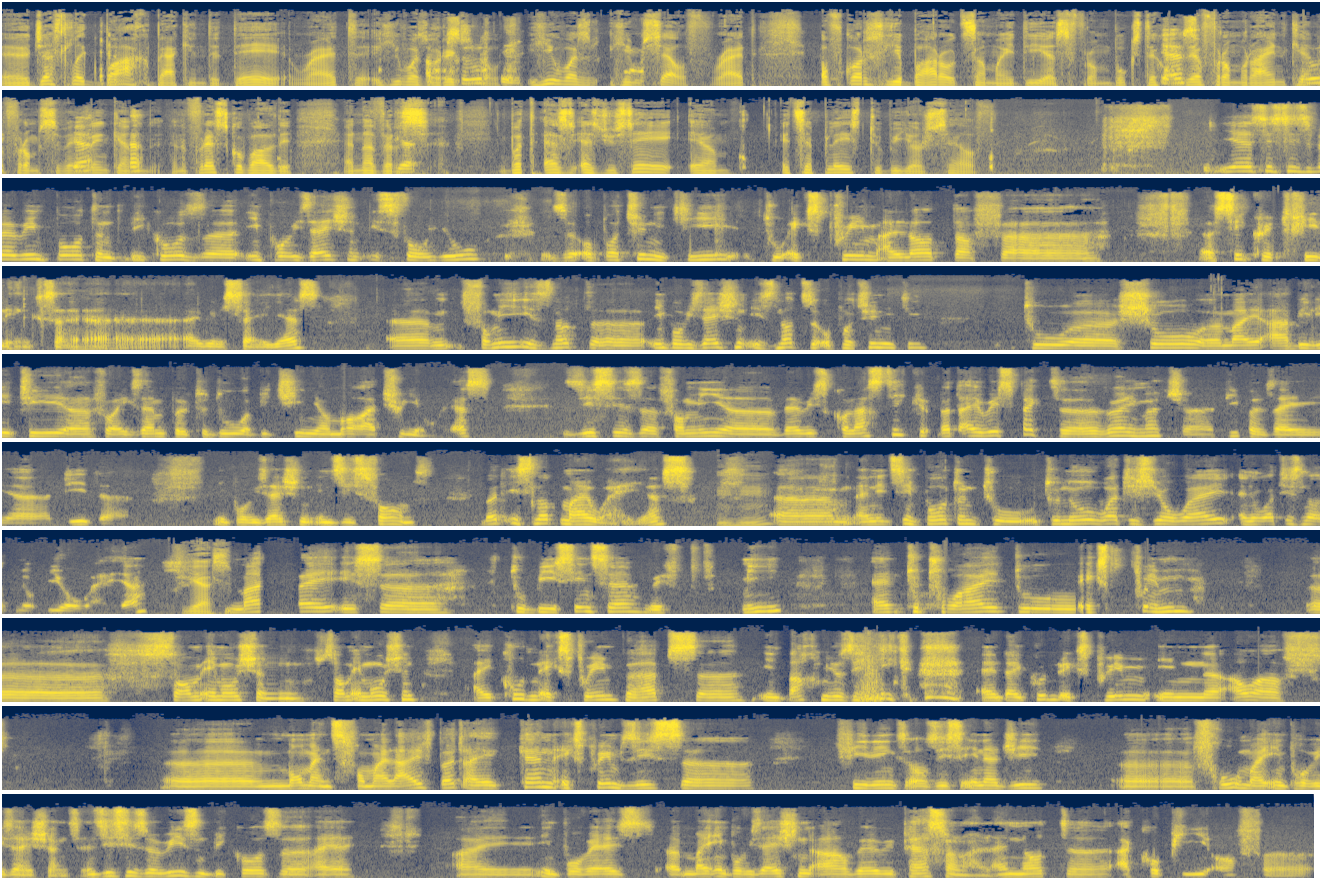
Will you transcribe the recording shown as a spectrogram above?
Uh, just like Bach back in the day, right? He was original. Absolutely. He was himself, right? Of course, he borrowed some ideas from Buxtehude, Yes. from Reinken, from Sweelinck, and, and Frescobaldi, and others. But as as you say, um, it's a place to be yourself. Yes, this is very important because uh, improvisation is for you the opportunity to express a lot of uh, uh, secret feelings. Uh, I will say yes. Um, for me, is not uh, improvisation is not the opportunity to uh, show my ability, for example, to do a Piccini or Mora trio. Yes, this is uh, for me uh, very scholastic, but I respect uh, very much uh, people they uh, did uh, improvisation in these forms. But it's not my way, yes, hmm um, and it's important to to know what is your way and what is not no- your way. Yeah, Yes. my way is uh, to be sincere with me and to try to express some emotion, some emotion I couldn't express perhaps uh, in Bach music, and I couldn't express in uh, our uh, moments for my life, but I can express these uh, feelings or this energy uh, through my improvisations, and this is the reason because uh, I I improvise. Uh, my improvisation are very personal and not uh, a copy of uh,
